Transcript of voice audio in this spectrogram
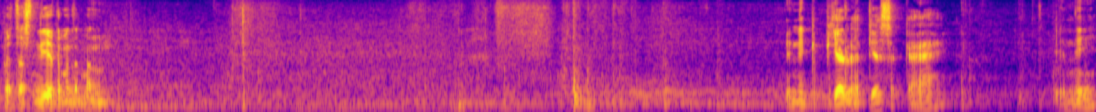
Baca sendiri ya, teman-teman. Ini kebiar hadiah sekai ini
